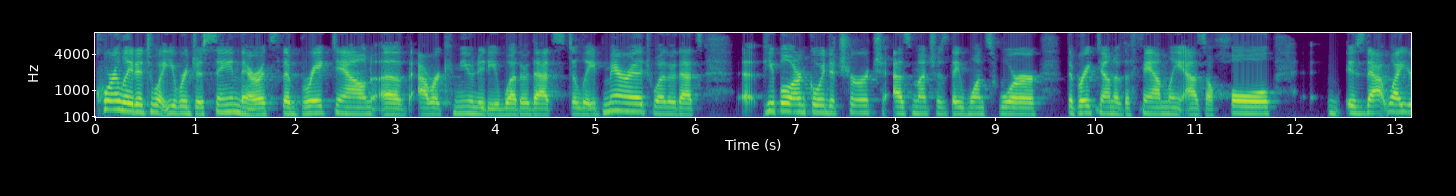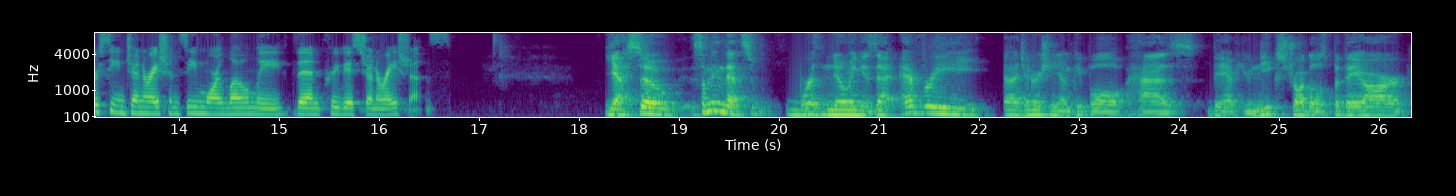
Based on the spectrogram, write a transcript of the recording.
correlated to what you were just saying there? It's the breakdown of our community, whether that's delayed marriage, whether that's uh, people aren't going to church as much as they once were, the breakdown of the family as a whole. Is that why you're seeing Generation Z more lonely than previous generations? Yeah. So something that's worth knowing is that every uh, generation young people has they have unique struggles, but they are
